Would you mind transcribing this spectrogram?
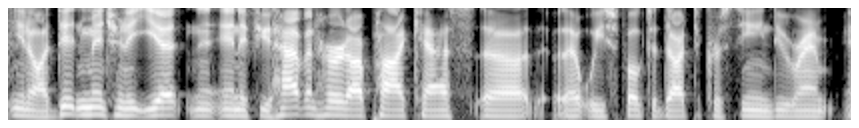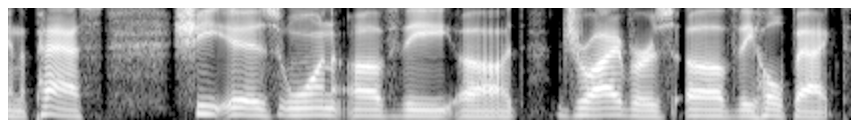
you know, I didn't mention it yet. And, and if you haven't heard our podcast uh, that we spoke to Dr. Christine Durand in the past, she is one of the uh, drivers of the Hope Act.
